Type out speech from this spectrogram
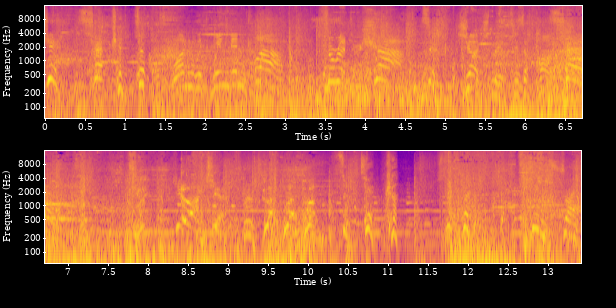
As one with wind and cloud, Surrender! judgment is upon us. Wind strike.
